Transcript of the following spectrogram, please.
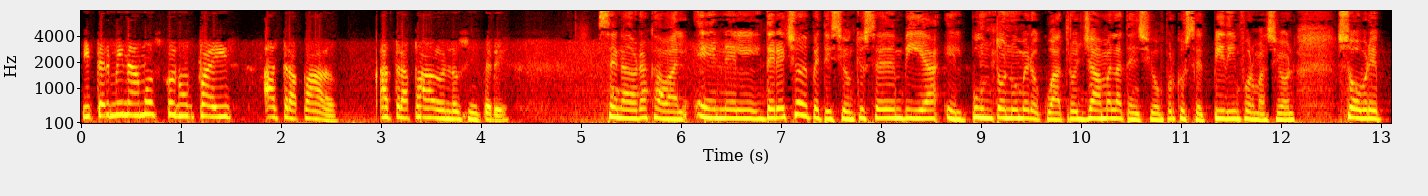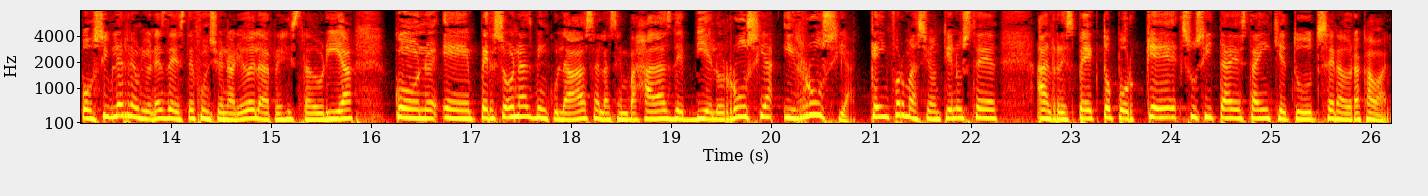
y terminamos con un país atrapado, atrapado en los intereses. Senadora Cabal, en el derecho de petición que usted envía, el punto número cuatro llama la atención porque usted pide información sobre posibles reuniones de este funcionario de la registraduría con eh, personas vinculadas a las embajadas de Bielorrusia y Rusia. ¿Qué información tiene usted al respecto? ¿Por qué suscita esta inquietud, senadora Cabal?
